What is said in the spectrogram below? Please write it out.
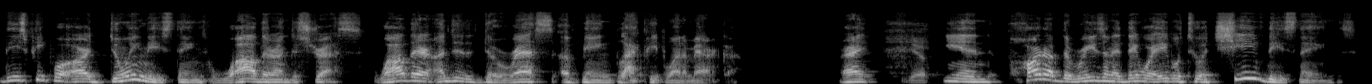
these people are doing these things while they're under stress, while they're under the duress of being Black people in America. Right? Yep. And part of the reason that they were able to achieve these things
